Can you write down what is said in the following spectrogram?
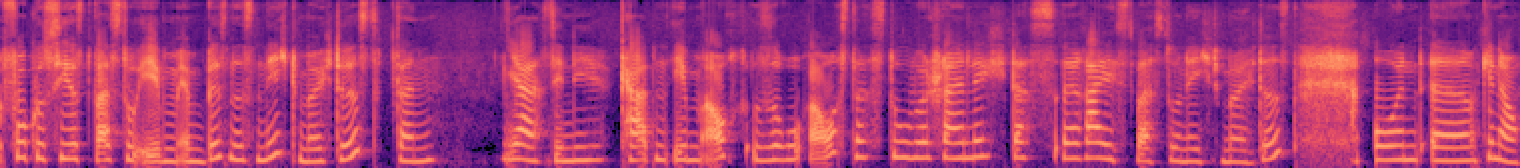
fokussierst, was du eben im Business nicht möchtest, dann ja, sehen die Karten eben auch so aus, dass du wahrscheinlich das erreichst, was du nicht möchtest. Und äh, genau,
